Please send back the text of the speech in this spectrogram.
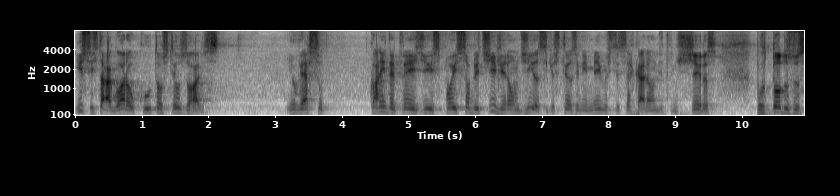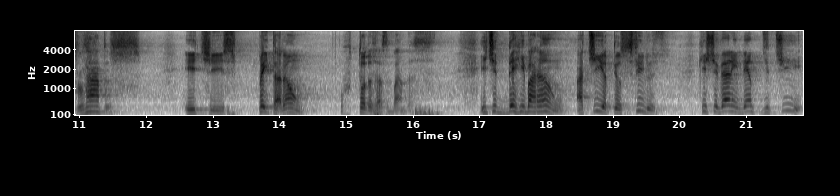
isso está agora oculto aos teus olhos. E o verso 43 diz: Pois sobre ti virão dias que os teus inimigos te cercarão de trincheiras por todos os lados e te espreitarão por todas as bandas, e te derribarão, a ti e a teus filhos que estiverem dentro de ti,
